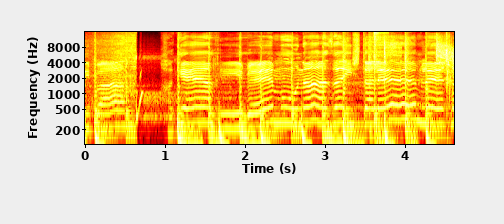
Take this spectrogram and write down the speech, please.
טיפה חכה אחי באמונה זה ישתלם לך.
